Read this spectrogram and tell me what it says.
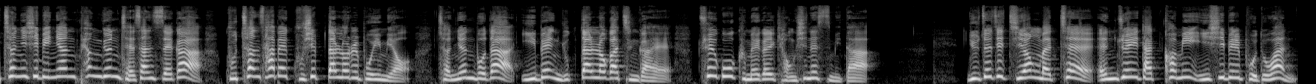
2022년 평균 재산세가 9,490달러를 보이며 전년보다 206달러가 증가해 최고 금액을 경신했습니다. 뉴저지 지역 매체 NJ.com이 20일 보도한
